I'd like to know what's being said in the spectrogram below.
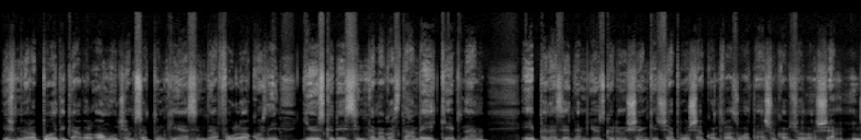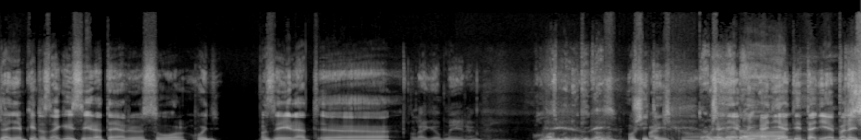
és mivel a politikával amúgy sem szoktunk ilyen szinten foglalkozni, győzködés szinten meg aztán végképp nem, éppen ezért nem győzködünk senkit se pró, se kontra az oltások kapcsolatban sem. De egyébként az egész élet erről szól, hogy az élet, ö, A legjobb méreg. Az mondjuk igaz. most itt egy, most egy, egy, egy ilyet itt tegyél bele, egy,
